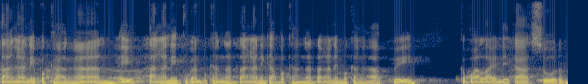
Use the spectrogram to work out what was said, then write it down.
tangannya pegangan, eh tangannya bukan pegangan, tangannya gak pegangan, tangannya megang HP, kepalanya di kasur,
